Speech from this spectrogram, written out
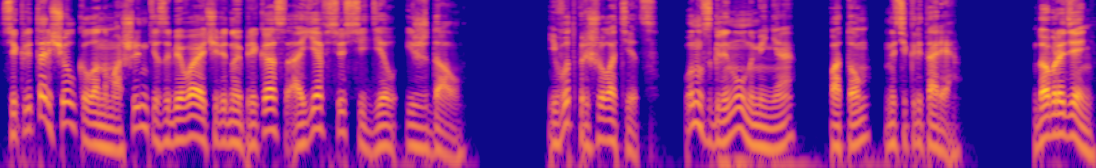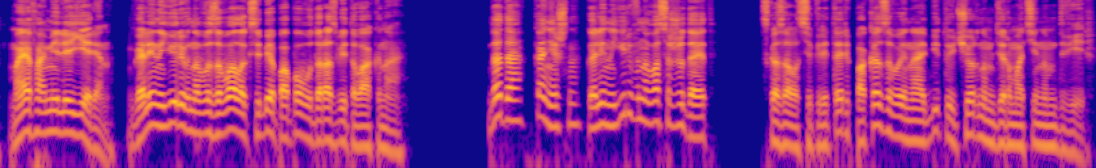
Секретарь щелкала на машинке, забивая очередной приказ, а я все сидел и ждал. И вот пришел отец. Он взглянул на меня, потом на секретаря. «Добрый день, моя фамилия Ерин. Галина Юрьевна вызывала к себе по поводу разбитого окна». «Да-да, конечно, Галина Юрьевна вас ожидает», — сказала секретарь, показывая на обитую черным дерматином дверь.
